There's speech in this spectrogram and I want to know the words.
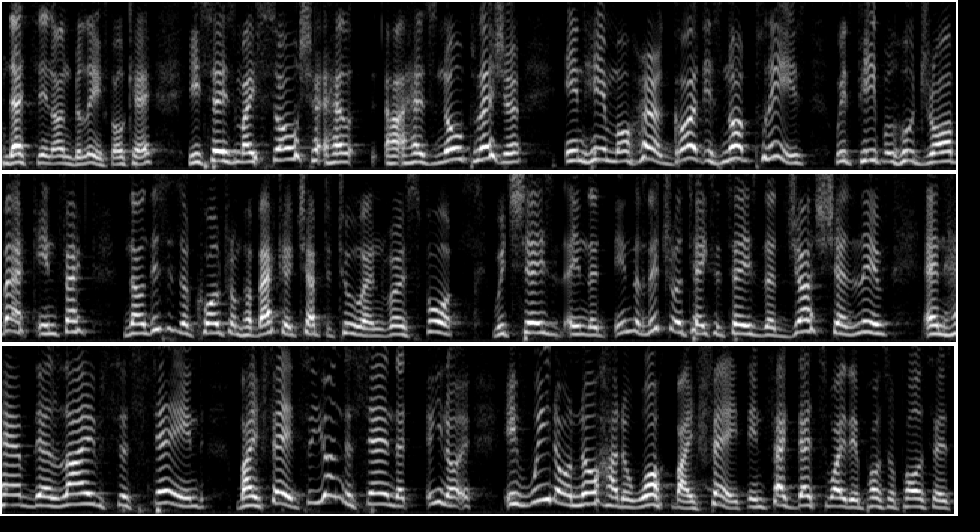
that's in unbelief, okay? He says, My soul uh, has no pleasure in him or her. God is not pleased with people who draw back. In fact, now this is a quote from Habakkuk chapter 2 and verse 4, which says in the in the literal text it says the just shall live and have their lives sustained by faith. So you understand that, you know, if we don't know how to walk by faith, in fact, that's why the Apostle Paul says,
